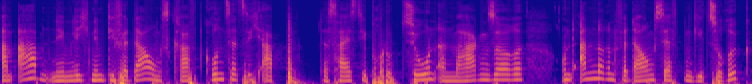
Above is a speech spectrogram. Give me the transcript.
Am Abend nämlich nimmt die Verdauungskraft grundsätzlich ab, das heißt die Produktion an Magensäure und anderen Verdauungssäften geht zurück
